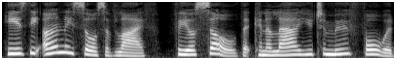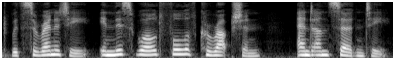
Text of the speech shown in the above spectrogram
He is the only source of life, for your soul that can allow you to move forward with serenity in this world full of corruption and uncertainty.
